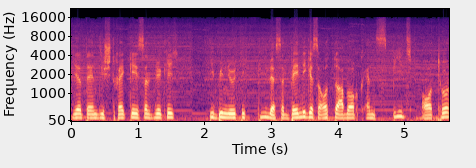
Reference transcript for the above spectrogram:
hier, denn die Strecke ist halt wirklich, die benötigt vieles. Ein wendiges Auto, aber auch ein Speed-Auto.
